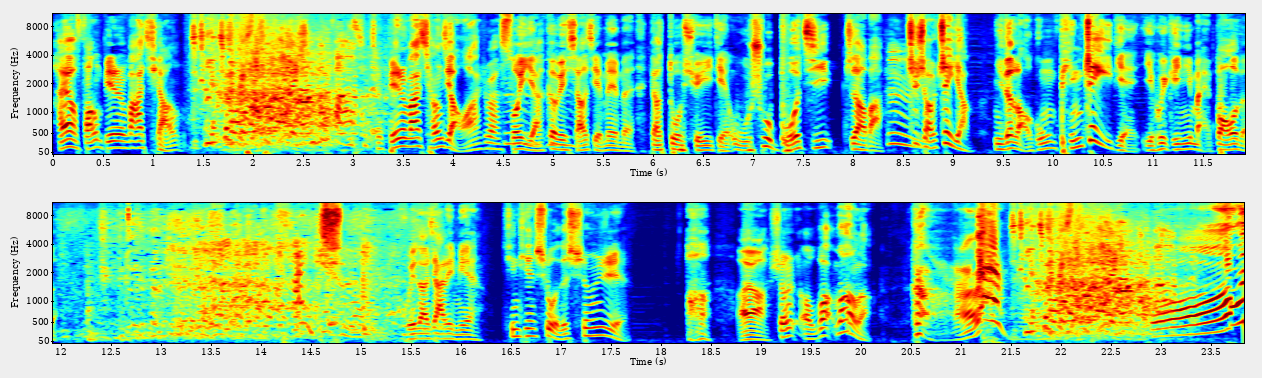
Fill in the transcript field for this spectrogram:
还要防别人挖墙。就别人挖墙角啊，是吧？所以啊，各位小姐妹们要多学一点武术搏击，知道吧？嗯至少这样，你的老公凭这一点也会给你买包的。太说了。回到家里面，今天是我的生日，啊，哎呀，生日哦，忘忘了，啊，哦呀，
